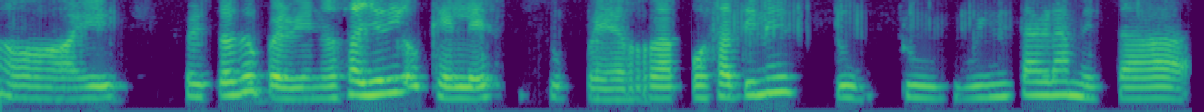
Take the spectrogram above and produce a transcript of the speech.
Ay, pero está súper bien. O sea, yo digo que él es súper rápido. O sea, tienes tu, tu Instagram está.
